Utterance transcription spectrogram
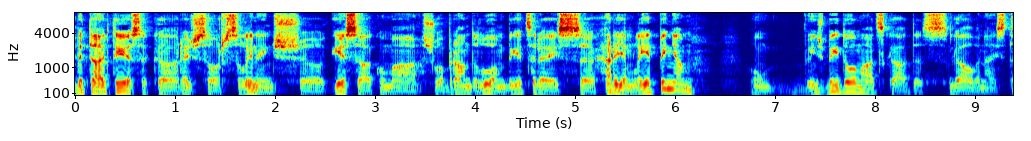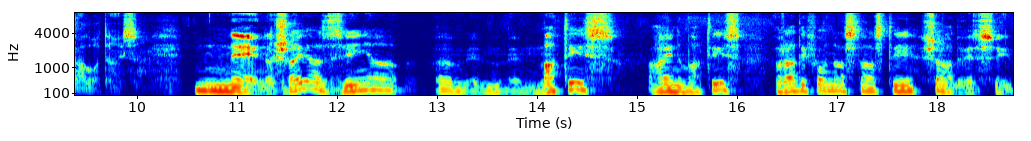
Bet tā ir tiesa, ka režisors Liniņš eh, iesākumā šo branda lomu bija cerējis eh, Harijam Liepiņam, un viņš bija domāts kā tas galvenais tēlotājs. Nē, nu šajā ziņā Matīs, Aina Matīs, Radifonā stāstīja šādu versiju.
